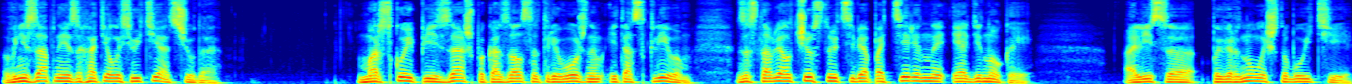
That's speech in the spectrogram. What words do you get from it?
Внезапно ей захотелось уйти отсюда — Морской пейзаж показался тревожным и тоскливым, заставлял чувствовать себя потерянной и одинокой. Алиса повернулась, чтобы уйти.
